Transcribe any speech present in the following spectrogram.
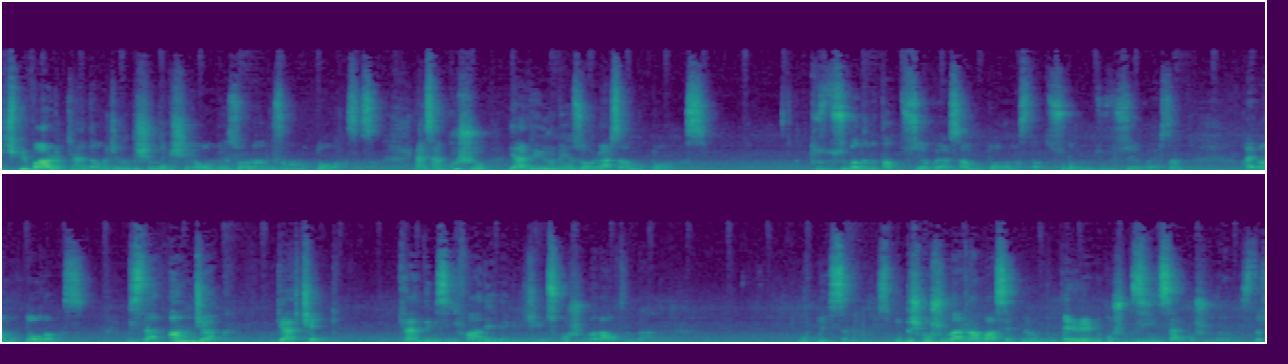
Hiçbir varlık kendi amacının dışında bir şey olmaya zorlandığı zaman mutlu olamazsın sen. Yani sen kuşu yerde yürümeye zorlarsan mutlu olamazsın. Tuzlu su balığını tatlı suya koyarsan mutlu olamaz. Tatlı su balığını tuzlu suya koyarsan hayvan mutlu olamaz. Bizler ancak gerçek kendimizi ifade edebileceğimiz koşullar altında mutlu hissedebiliriz. Bu dış koşullardan bahsetmiyorum. Bu en önemli koşul zihinsel koşullarımızdır.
